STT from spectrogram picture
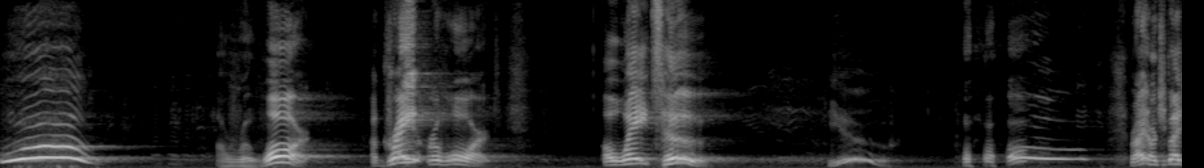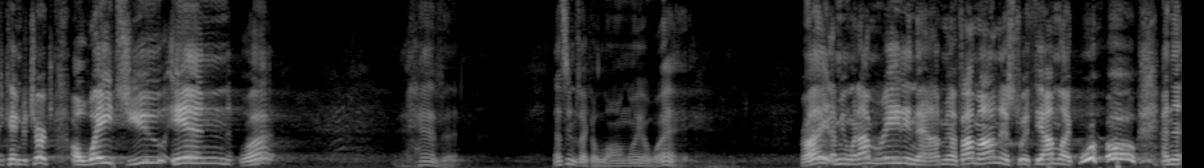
Woo! A reward. A great reward awaits who? You. right? Aren't you glad you came to church? Awaits you in what? Heaven. That seems like a long way away. Right? I mean, when I'm reading that, I mean, if I'm honest with you, I'm like, whoa, and then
